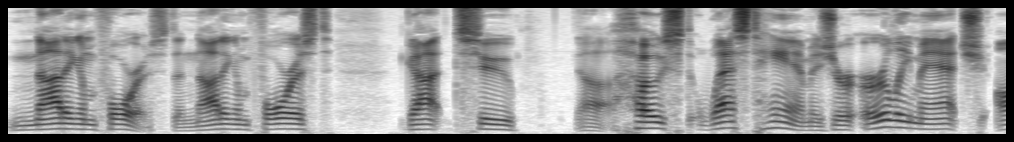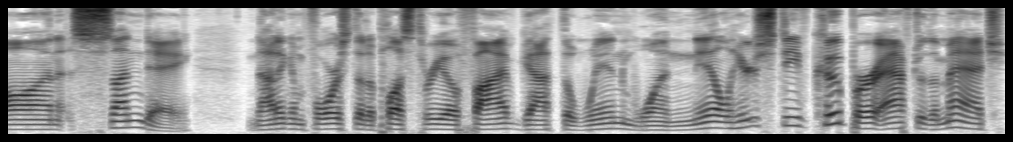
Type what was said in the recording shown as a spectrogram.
Nottingham Forest, and Nottingham Forest got to uh, host West Ham as your early match on Sunday. Nottingham Forest at a plus 305 got the win 1 0. Here's Steve Cooper after the match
